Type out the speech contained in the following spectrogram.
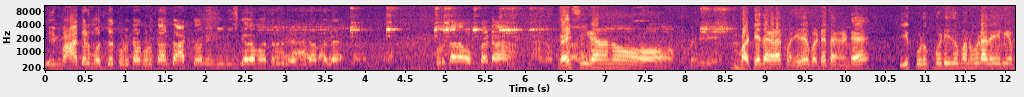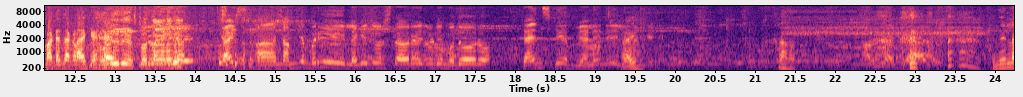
ನೀನ್ ಮಾತಾಡ ಮೊದ್ಲೇ ಕುಡ್ಕ ಕುಡ್ಕ ಅಂತ ಆಗ್ತಾವನಿ. ನೀನ್ ಹಿಂಗೆಲ್ಲ ಮಾತಾಡಿದ್ರೆ ಏನಿಲ್ಲ ಆಮೇಲೆ. ನಾವು ಒಪ್ಕೊಂಡ? ಗೈಸ್ ಈಗ ನಾನು ಬಟ್ಟೆ ತಗೊಳಕ್ ಬಂದಿದೆ ಬಟ್ಟೆ ತಗೊಂಡೆ. ಈಗ ಕುಡುಕ್ ಬಿಟ್ಟಿದ್ದು ಬಂದ್ಬಿಡದೆ ಇಲ್ಲಿ ಬಟ್ಟೆ ತಗೊಳಕ್ಕೆ. ಎಷ್ಟೊಂದು ತಗೊಳ್ಳೋದು ಗೈಸ್ ನಮಗೆ ಬರೀ ಲಗೇಜ್ ಓರಿಸ್ತಾವ್ರೆ ನೋಡಿ ಮಧು ಅವರು. ಫ್ಯಾನ್ಸ್ಗೆ ಬೆಲೆನೇ ಇಲ್ಲ ನಮ್ಗೆ. ಇನ್ನಿಲ್ಲ.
